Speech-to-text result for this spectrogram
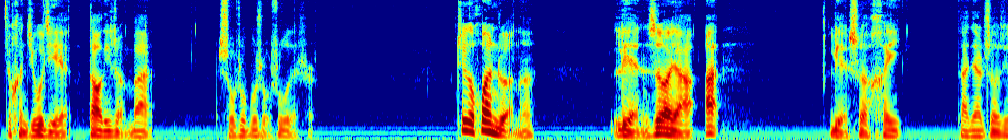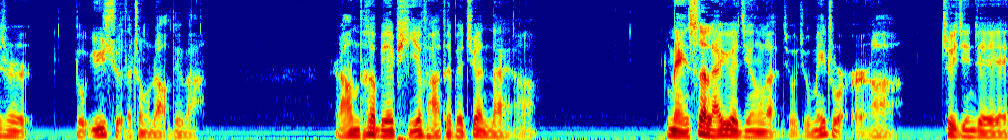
就很纠结，到底怎么办？手术不手术的事。这个患者呢，脸色呀暗，脸色黑，大家知道这是有淤血的征兆，对吧？然后特别疲乏，特别倦怠啊。每次来月经了，就就没准儿啊。最近这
